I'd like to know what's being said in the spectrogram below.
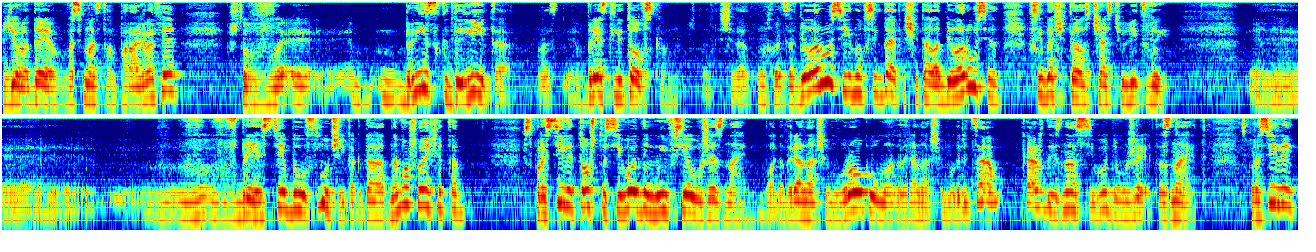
Йораде в 18 параграфе, что в э, Бриск Делита, в Брест-Литовском, что находится в Беларуси, но всегда это считала Беларусь, всегда считалась частью Литвы. Э, в, в Бресте был случай, когда одного шойхета спросили то, что сегодня мы все уже знаем. Благодаря нашему уроку, благодаря нашим мудрецам, каждый из нас сегодня уже это знает. Спросили,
